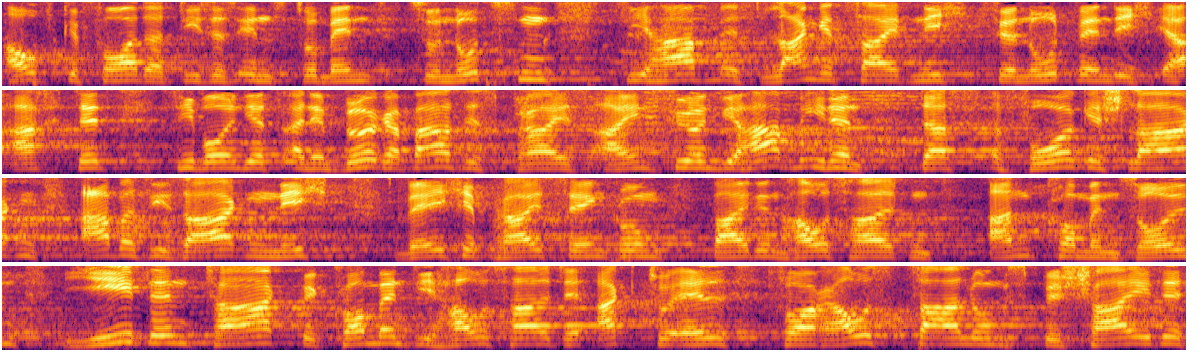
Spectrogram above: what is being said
aufgefordert, dieses Instrument zu nutzen. Sie haben es lange Zeit nicht für notwendig erachtet. Sie wollen jetzt einen Bürgerbasispreis einführen. Wir haben Ihnen das vorgeschlagen, aber Sie sagen nicht, welche Preissenkung bei den Haushalten ankommen sollen. Jeden Tag bekommen die Haushalte aktuell Vorauszahlungsbescheide.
